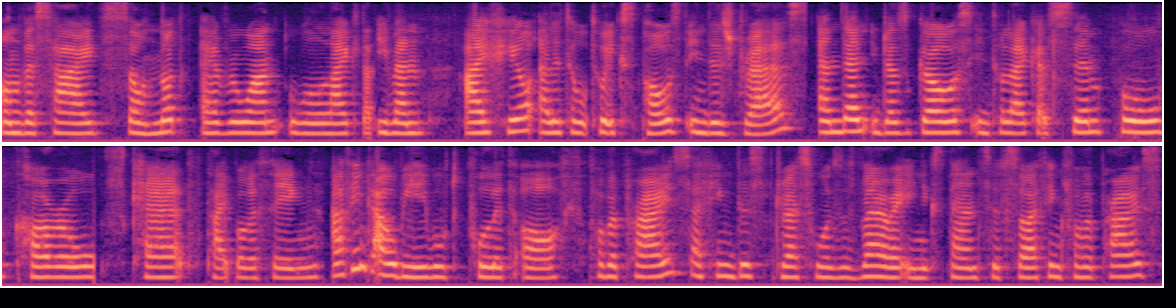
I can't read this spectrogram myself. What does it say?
on the sides, so not everyone will like that. Even I feel a little too exposed in this dress and then it just goes into like a simple coral skirt type of a thing. I think I'll be able to pull it off. For the price, I think this dress was very inexpensive so I think for the price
